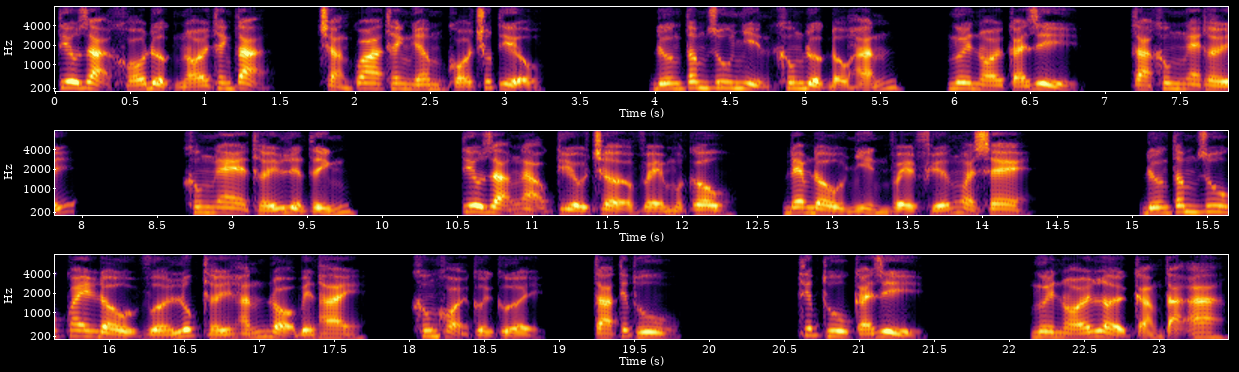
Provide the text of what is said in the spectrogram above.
tiêu dạ khó được nói thanh tạng, chẳng qua thanh âm có chút tiểu. Đường tâm du nhịn không được đầu hắn, ngươi nói cái gì, ta không nghe thấy. Không nghe thấy liền tính. Tiêu dạ ngạo kiều trở về một câu, đem đầu nhìn về phía ngoài xe. Đường tâm du quay đầu vừa lúc thấy hắn đỏ bên hai, không khỏi cười cười, ta tiếp thu. Tiếp thu cái gì? Ngươi nói lời cảm tạ a?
